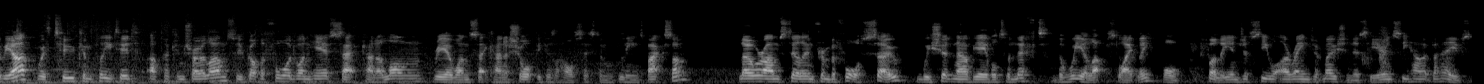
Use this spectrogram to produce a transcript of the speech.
Here we are with two completed upper control arms. We've got the forward one here set kind of long, rear one set kind of short because the whole system leans back some lower arm still in from before. So we should now be able to lift the wheel up slightly, or fully, and just see what our range of motion is here and see how it behaves.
